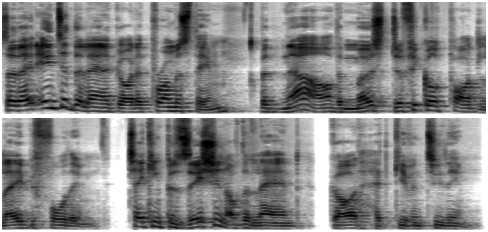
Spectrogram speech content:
So they had entered the land God had promised them, but now the most difficult part lay before them, taking possession of the land God had given to them.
